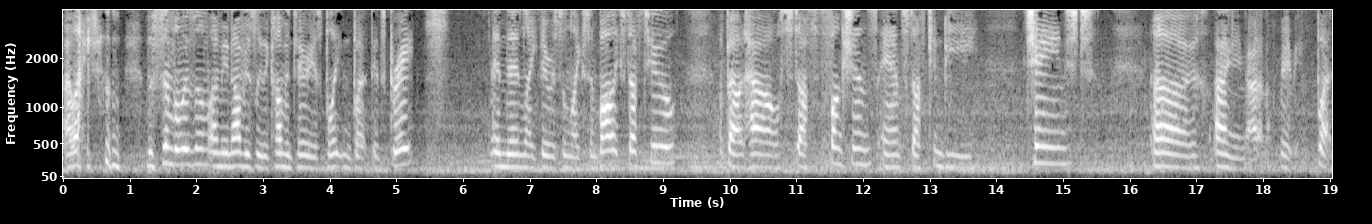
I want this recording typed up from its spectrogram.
I liked the symbolism. I mean, obviously the commentary is blatant, but it's great. And then like there was some like symbolic stuff too about how stuff functions and stuff can be changed. Uh, I mean, I don't know, maybe, but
